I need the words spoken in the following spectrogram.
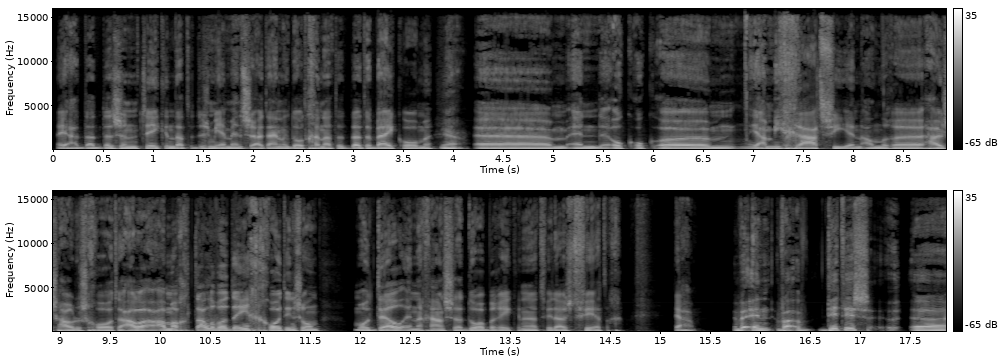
Nou ja, dat, dat is een teken dat er dus meer mensen uiteindelijk doodgaan, dat, er, dat erbij komen. Ja. Ehm, en ook, ook ehm, ja, migratie en andere huishoudensgrootte. Alle, allemaal getallen worden ingegooid in zo'n model en dan gaan ze dat doorberekenen naar 2040. Ja. En dit is eh,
